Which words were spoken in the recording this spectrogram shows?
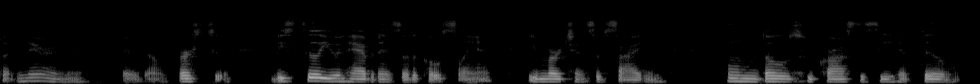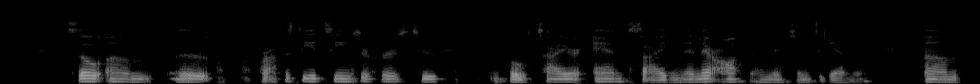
button there and the, there we go. Verse 2 Be still, you inhabitants of the coastland, you merchants of Sidon, whom those who cross the sea have filled. So um, the prophecy, it seems, refers to both Tyre and Sidon, and they're often mentioned together. Um,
